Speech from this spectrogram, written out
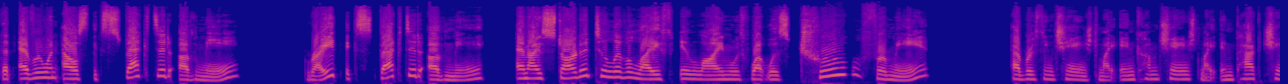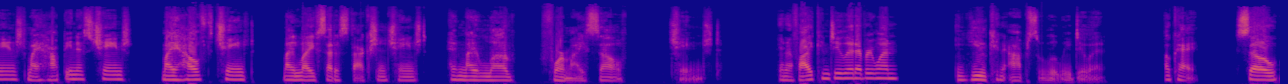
that everyone else expected of me, right? Expected of me. And I started to live a life in line with what was true for me. Everything changed. My income changed. My impact changed. My happiness changed. My health changed. My life satisfaction changed. And my love for myself changed. And if I can do it, everyone, you can absolutely do it. Okay. So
